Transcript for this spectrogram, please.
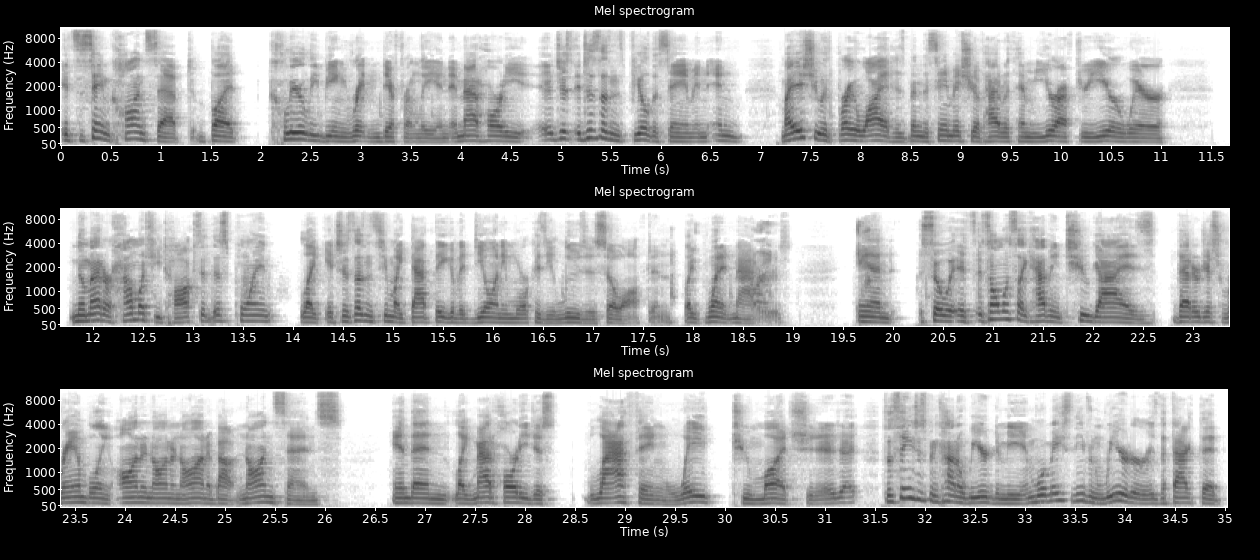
it's the same concept, but clearly being written differently. And, and Matt Hardy, it just it just doesn't feel the same. And and my issue with Bray Wyatt has been the same issue I've had with him year after year, where no matter how much he talks at this point, like it just doesn't seem like that big of a deal anymore because he loses so often, like when it matters. And so it's it's almost like having two guys that are just rambling on and on and on about nonsense, and then like Matt Hardy just laughing way too much. It- it- the thing's just been kind of weird to me. And what makes it even weirder is the fact that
